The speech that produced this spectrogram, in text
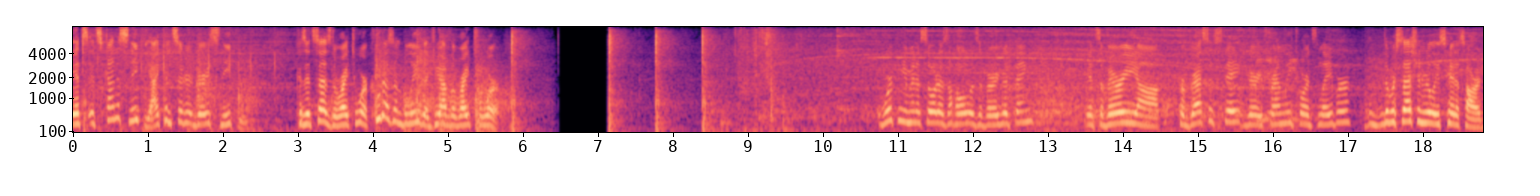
It's, it's kind of sneaky. I consider it very sneaky because it says the right to work. Who doesn't believe that you have the right to work? Working in Minnesota as a whole is a very good thing. It's a very uh, progressive state, very friendly towards labor. The recession really has hit us hard.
